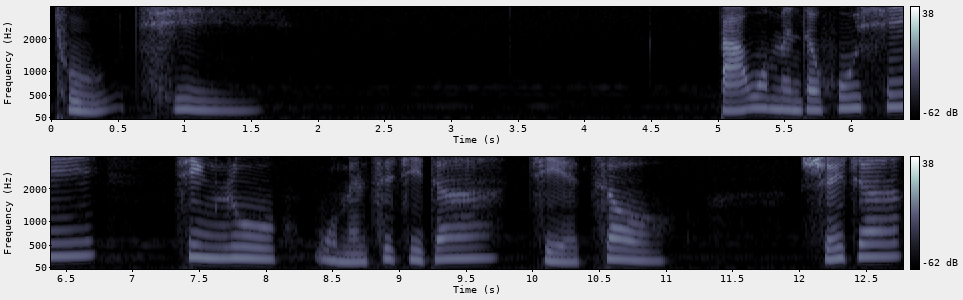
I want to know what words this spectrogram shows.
吐气，把我们的呼吸进入我们自己的节奏，随着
